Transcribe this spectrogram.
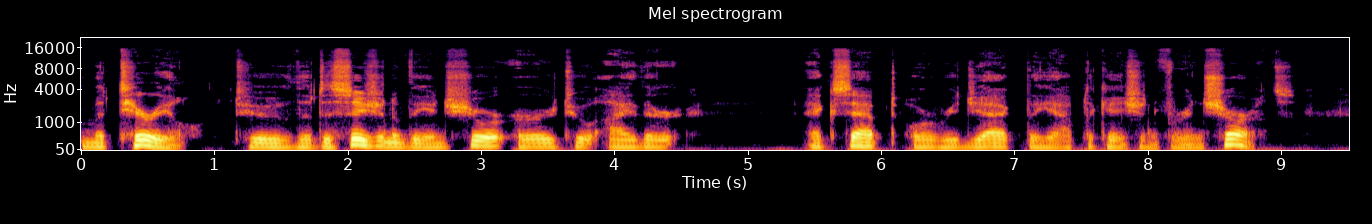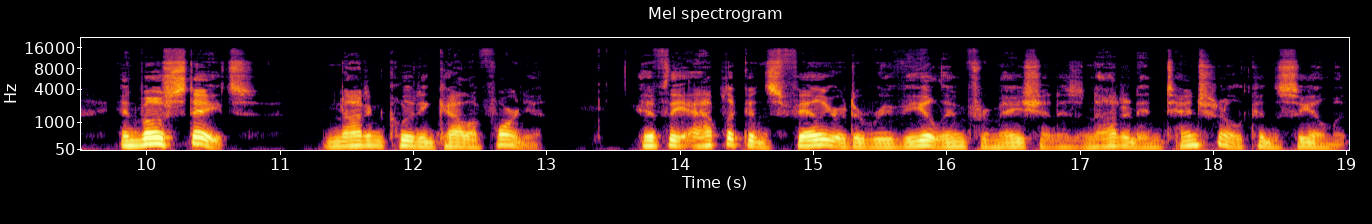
material to the decision of the insurer to either accept or reject the application for insurance. In most states, not including California, if the applicant's failure to reveal information is not an intentional concealment,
